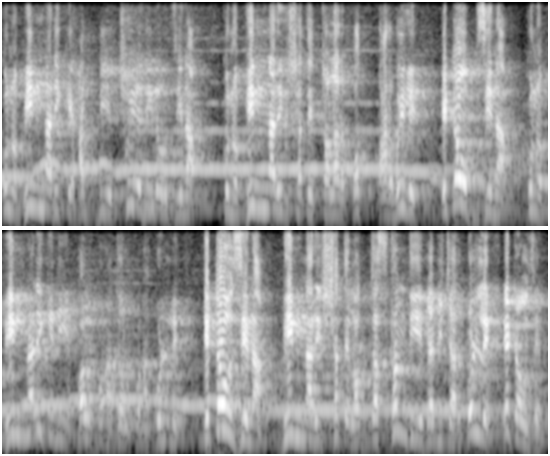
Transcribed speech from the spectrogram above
কোনো ভিন নারীকে হাত দিয়ে ছুঁয়ে দিলেও জিনা কোন ভিন নারীর সাথে চলার পথ পার হইলে এটাও জেনা। কোন ভিন নারীকে নিয়ে কল্পনা জল্পনা করলে এটাও জেনা। ভিন নারীর সাথে লজ্জাস্থান দিয়ে ব্যবিচার করলে এটাও জেনা।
